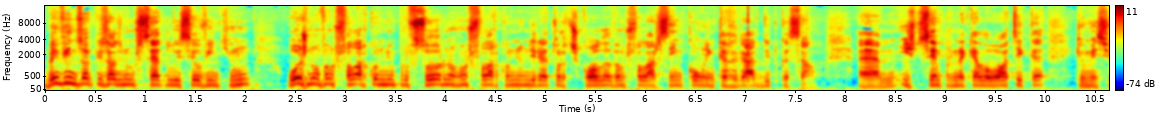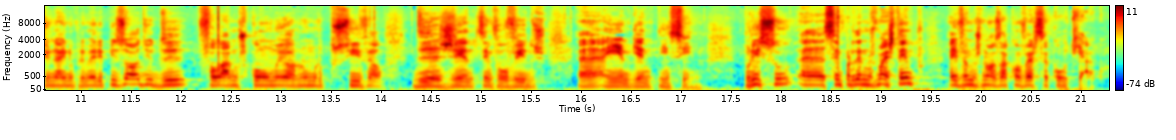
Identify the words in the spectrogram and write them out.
Bem-vindos ao episódio número 7 do Liceu 21. Hoje não vamos falar com nenhum professor, não vamos falar com nenhum diretor de escola, vamos falar sim com um encarregado de educação. Um, isto sempre naquela ótica que eu mencionei no primeiro episódio de falarmos com o maior número possível de agentes envolvidos uh, em ambiente de ensino. Por isso, uh, sem perdermos mais tempo, aí vamos nós à conversa com o Tiago.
